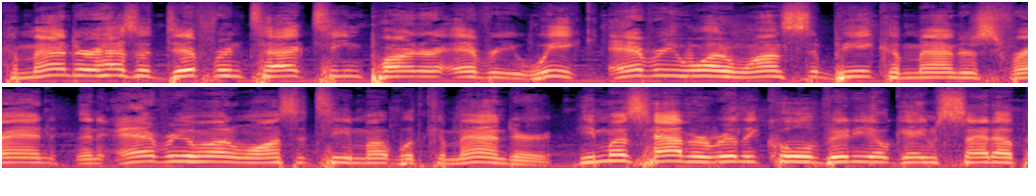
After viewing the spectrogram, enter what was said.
Komander has a different tag team partner every week. Everyone wants to be Komander's friend, and everyone wants to team up with Komander. He must have a really cool video game set up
